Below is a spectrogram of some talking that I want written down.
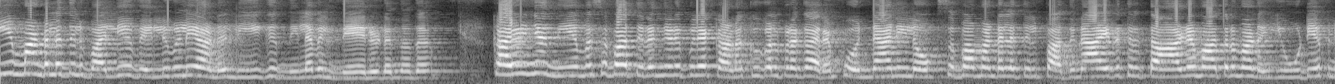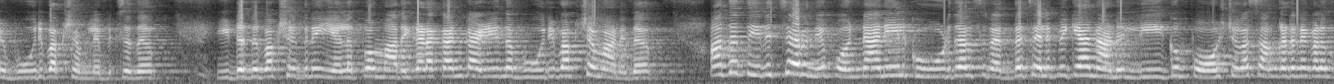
ഈ മണ്ഡലത്തിൽ വലിയ വെല്ലുവിളിയാണ് ലീഗ് നിലവിൽ നേരിടുന്നത്. കഴിഞ്ഞ നിയമസഭാ തിരഞ്ഞെടുപ്പിലെ കണക്കുകൾ പ്രകാരം പൊന്നാനി ലോക്സഭാ മണ്ഡലത്തിൽ പതിനായിരത്തിൽ താഴെ മാത്രമാണ് യു ഡി എഫിന് ഭൂരിപക്ഷം ലഭിച്ചത്. ഇടതുപക്ഷത്തിന് എളുപ്പം മറികടക്കാൻ കഴിയുന്ന ഭൂരിപക്ഷമാണിത്. അത് തിരിച്ചറിഞ്ഞ് പൊന്നാനിയിൽ കൂടുതൽ ശ്രദ്ധ ചെലുപ്പിക്കാനാണ് ലീഗും പോഷക സംഘടനകളും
